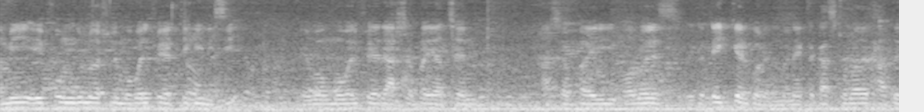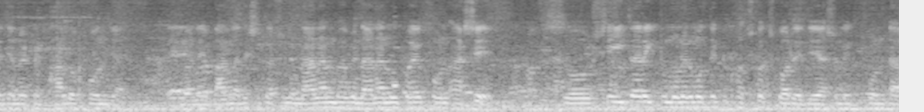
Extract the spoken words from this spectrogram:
আমি এই ফোনগুলো আসলে মোবাইল ফেয়ার থেকেই নিছি। এবং মোবাইল ফেয়ারে আশরাফ ভাই আছেন। আশরাফ ভাই অলওয়েজ এটা টেক কেয়ার করেন মানে একটা কাস্টমারের হাতে যেন একটা ভালো ফোন যায়। মানে বাংলাদেশে তো আসলে নানানভাবে নানান উপায়ে ফোন আসে। সো সেইটার একটু মনের মধ্যে একটু খচখচ করে যে আসলে ফোনটা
